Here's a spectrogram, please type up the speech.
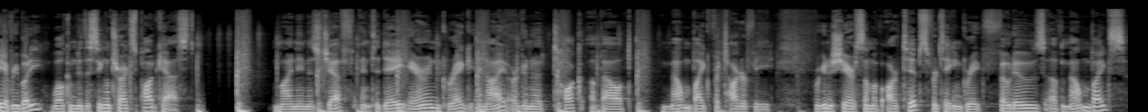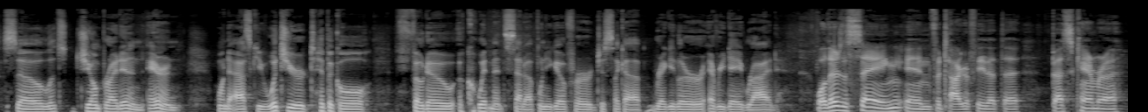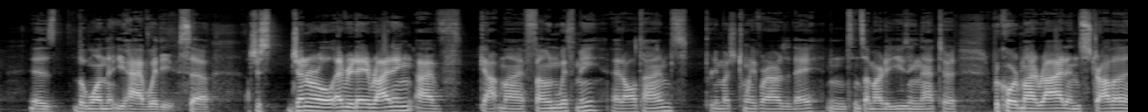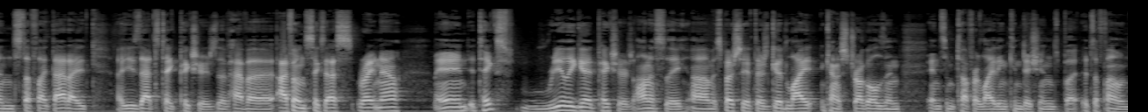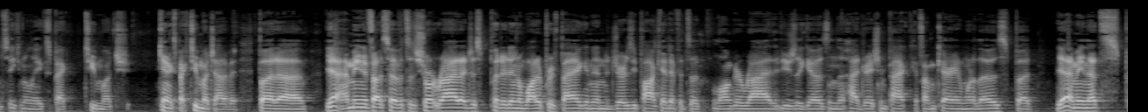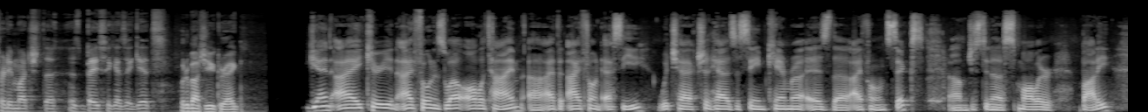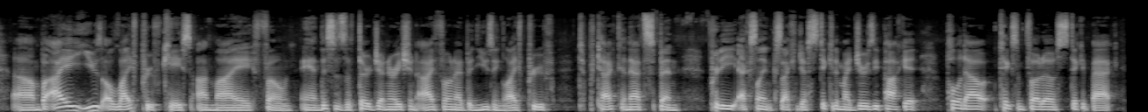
Hey, everybody. Welcome to the Singletracks podcast. My name is Jeff, and today Aaron, Greg, and I are going to talk about mountain bike photography. We're going to share some of our tips for taking great photos of mountain bikes. So let's jump right in. Aaron, I wanted to ask you, what's your typical photo equipment setup when you go for just like a regular everyday ride? Well, there's a saying in photography that the best camera is the one that you have with you. So just general everyday riding, I've got my phone with me at all times, pretty much 24 hours a day. And since I'm already using that to record my ride and Strava and stuff like that, I, I use that to take pictures. I have a iPhone 6S right now. And it takes really good pictures, honestly, um, especially if there's good light. It kind of struggles and, in some tougher lighting conditions, but it's a phone, so you can only expect too much can't expect too much out of it. But uh, yeah, I mean, if I, so, if it's a short ride, I just put it in a waterproof bag and in a jersey pocket. If it's a longer ride, it usually goes in the hydration pack if I'm carrying one of those. But yeah, I mean, that's pretty much the as basic as it gets. What about you, Greg? Again, I carry an iPhone as well all the time. Uh, I have an iPhone SE, which actually has the same camera as the iPhone 6, um, just in a smaller body. Um, but I use a LifeProof case on my phone, and this is the third generation iPhone I've been using LifeProof to protect, and that's been pretty excellent because I can just stick it in my jersey pocket, pull it out, take some photos, stick it back.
